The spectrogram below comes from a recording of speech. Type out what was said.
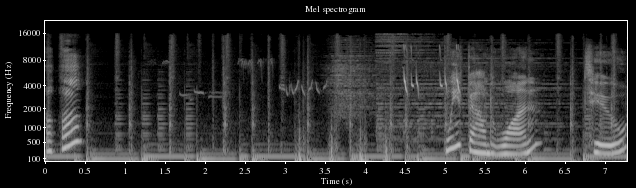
Uh-huh. We found one, two,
